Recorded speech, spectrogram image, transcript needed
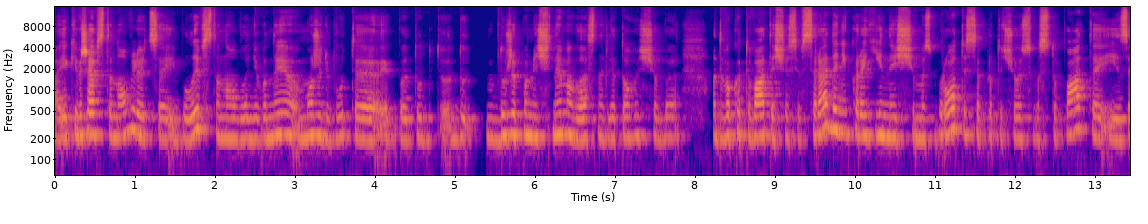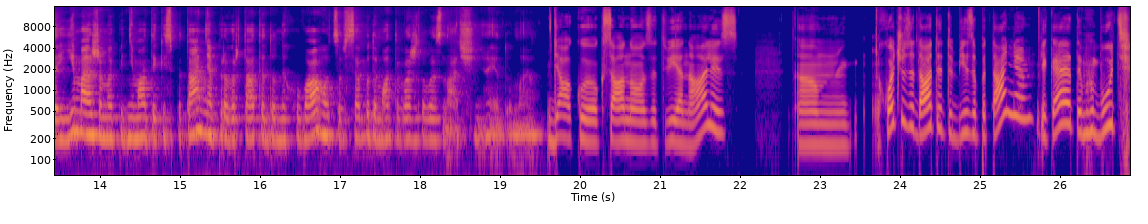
е, які вже встановлюються і були встановлені, вони можуть бути якби тут дуже помічними власне для того, щоб адвокатувати щось всередині країни, з чимось боротися, проти чогось виступати і за її межами піднімати якісь питання, привертати до них увагу. Це все буде мати важливе значення. Я думаю. Дякую, Оксано, за твій аналіз. Ем, Хочу задати тобі запитання, яке ти, мабуть,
